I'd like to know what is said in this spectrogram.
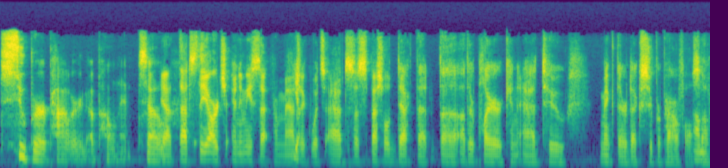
super powered opponent so yeah that's the arch enemy set from magic yep. which adds a special deck that the other player can add to make their deck super powerful. So um,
